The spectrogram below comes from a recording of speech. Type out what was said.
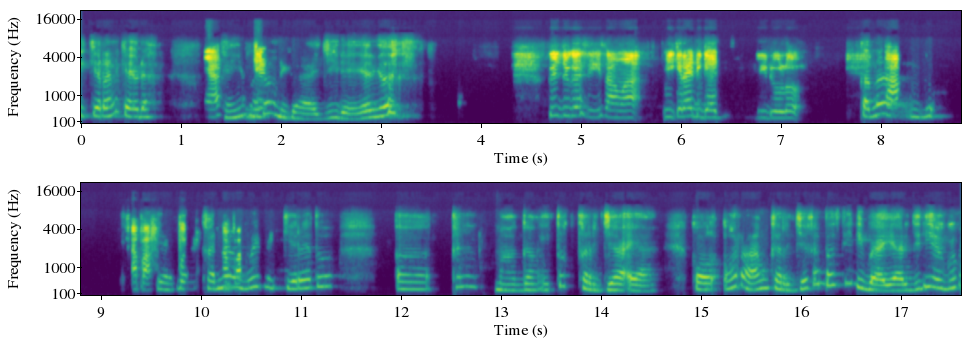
pikirannya kayak udah ya, kayaknya magang digaji deh gitu. Gue juga sih sama mikirnya digaji di dulu. Karena gue, apa? ya, karena apa? gue mikirnya tuh uh, kan magang itu kerja ya. Kalau orang kerja kan pasti dibayar. Jadi ya gue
